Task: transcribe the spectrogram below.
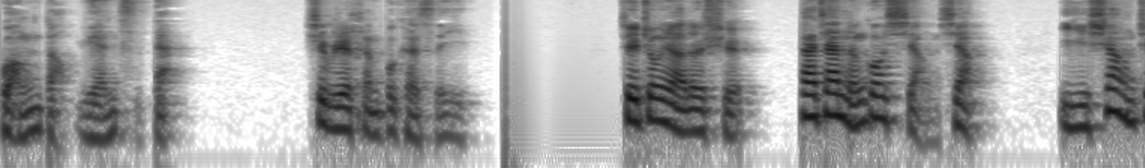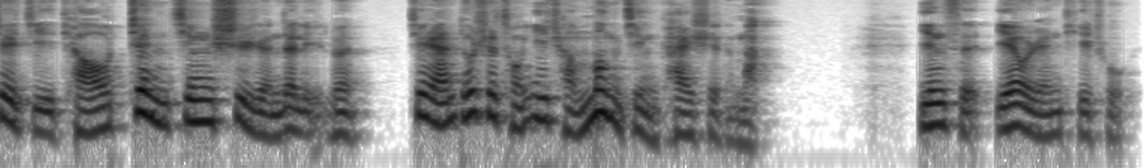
广岛原子弹，是不是很不可思议？最重要的是，大家能够想象，以上这几条震惊世人的理论，竟然都是从一场梦境开始的吗？因此，也有人提出，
